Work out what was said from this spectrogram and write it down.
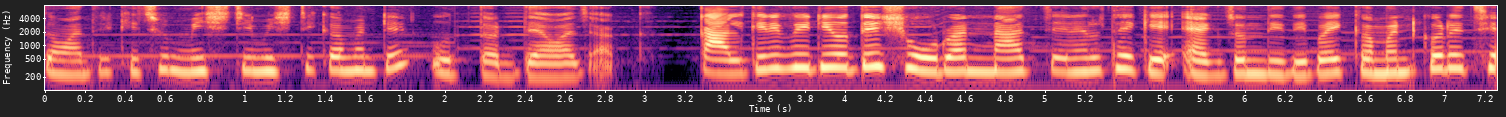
তোমাদের কিছু মিষ্টি মিষ্টি কমেন্টের উত্তর দেওয়া যাক। কালকের ভিডিওতে সৌরান নাচ চ্যানেল থেকে একজন দিদিভাই কমেন্ট করেছে,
